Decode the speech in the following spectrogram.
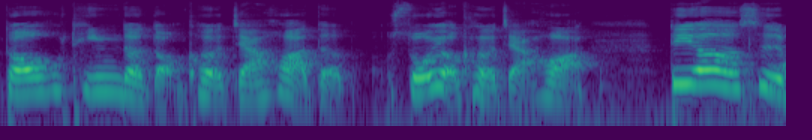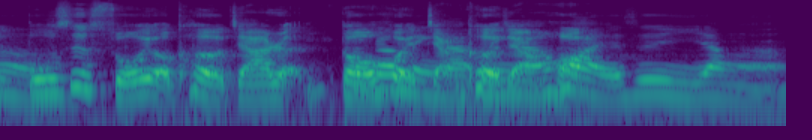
都听得懂客家话的所有客家话。第二是不是所有客家人都会讲客家话？话也是一样啊。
